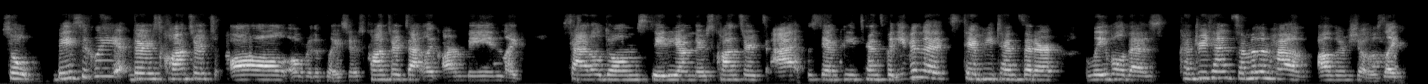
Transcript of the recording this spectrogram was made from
So basically, there's concerts all over the place. There's concerts at like our main like Saddledome Stadium. There's concerts at the Stampede tents, but even the Stampede tents that are labeled as country tents, some of them have other shows like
